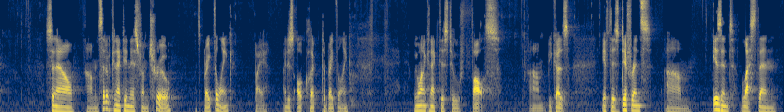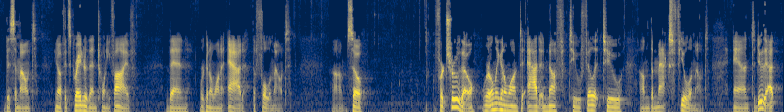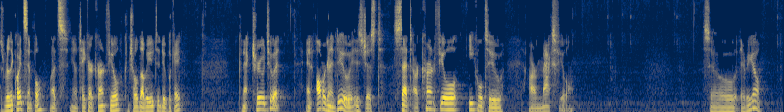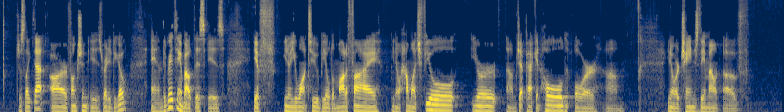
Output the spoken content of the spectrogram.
So now, um, instead of connecting this from true, let's break the link by, I just alt click to break the link. We want to connect this to false um, because if this difference um, isn't less than this amount, you know, if it's greater than 25, then we're going to want to add the full amount. Um, so for true though, we're only going to want to add enough to fill it to um, the max fuel amount. And to do that is really quite simple. Let's you know take our current fuel, Control W to duplicate, connect true to it, And all we're going to do is just set our current fuel equal to our max fuel. So there we go. Just like that, our function is ready to go. And the great thing about this is if you know you want to be able to modify you know how much fuel your um, jetpack can hold or um, you know or change the amount of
